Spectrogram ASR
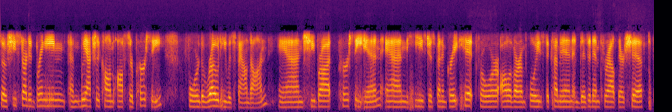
So she started bringing, and we actually call him Officer Percy for the road he was found on. And she brought Percy in, and he's just been a great hit for all of our employees to come in and visit him throughout their shift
